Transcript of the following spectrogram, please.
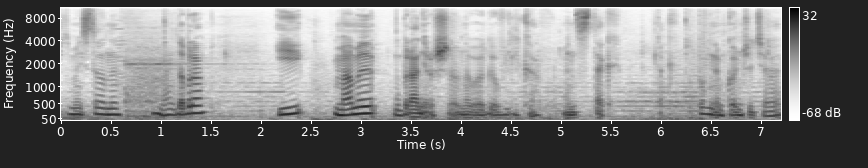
z mojej strony. No ale dobra. I mamy ubranie rozstrzelnałego wilka. Więc tak, tak, powinienem kończyć, ale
